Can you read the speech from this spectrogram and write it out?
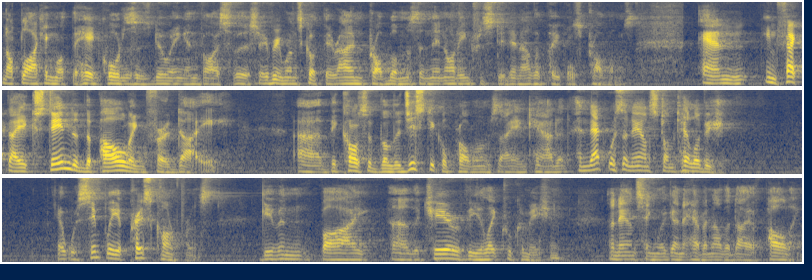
not liking what the headquarters is doing and vice versa. Everyone's got their own problems and they're not interested in other people's problems. And in fact, they extended the polling for a day uh, because of the logistical problems they encountered, and that was announced on television. It was simply a press conference given by uh, the chair of the Electoral Commission announcing we're going to have another day of polling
